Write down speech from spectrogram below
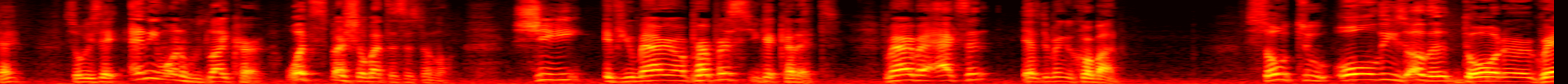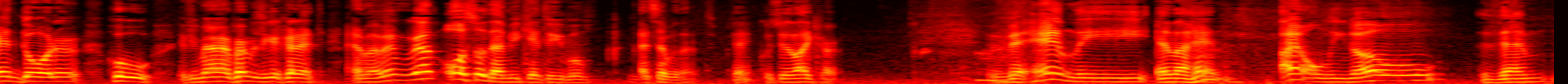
okay. So we say anyone who's like her. What's special about the sister-in-law? She, if you marry her on purpose, you get karet. If you marry by accident, you have to bring a korban. So to all these other daughter, granddaughter, who, if you marry on purpose, you get karet. And also them, you can't do yibum. That's how we learned, okay? Because you like her. Ve'enli elahen. I only know them.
